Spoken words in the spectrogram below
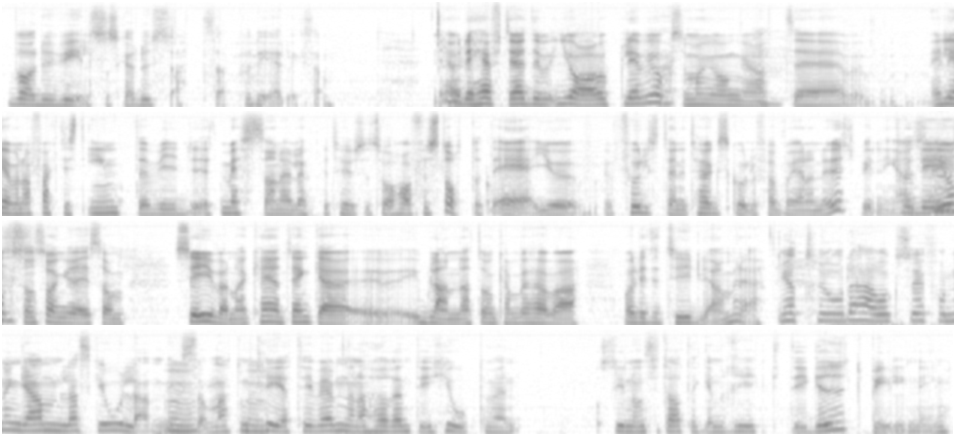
vad du vill så ska du satsa på det liksom. Ja, och det häftiga är att jag upplever ju också många gånger att eh, eleverna faktiskt inte vid ett mässan eller öppet huset så har förstått att det är ju fullständigt högskoleförberedande utbildningar. Det är ju Precis. också en sån grej som syvarna kan jag tänka eh, ibland att de kan behöva vara lite tydligare med det. Jag tror det här också är från den gamla skolan. Mm. Liksom, Att de Mm. kreativa ämnena hör inte ihop med en inom citattecken riktig utbildning.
